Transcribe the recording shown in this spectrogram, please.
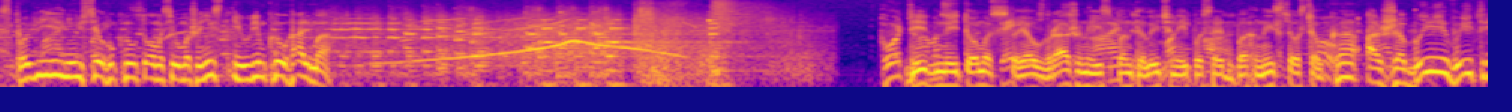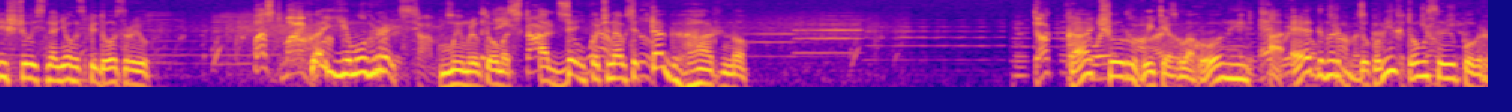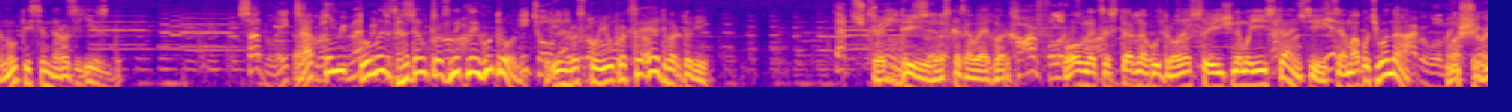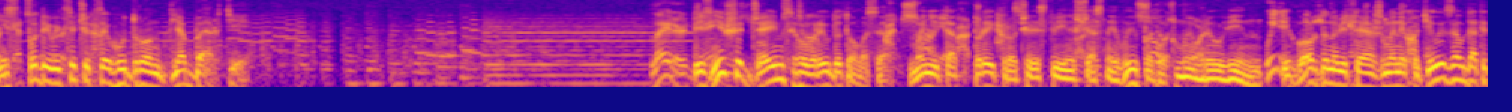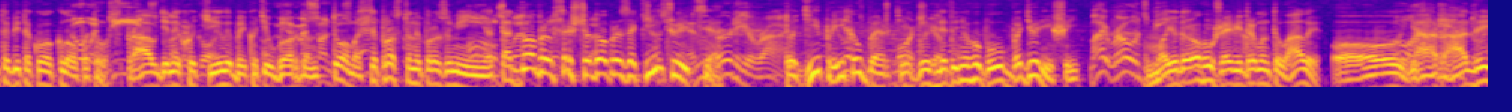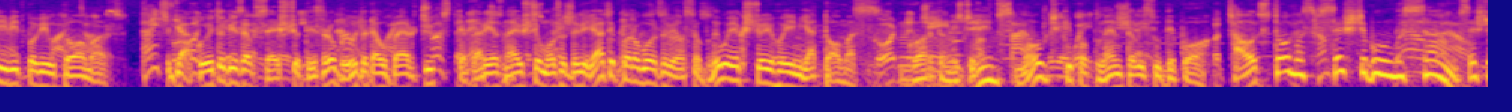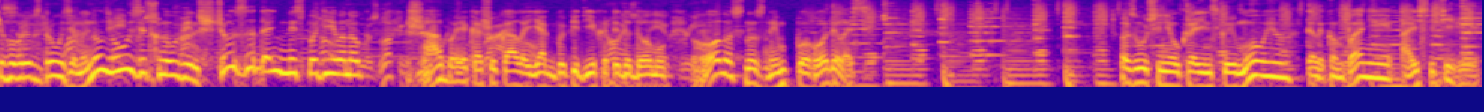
Сповільнюйся, гукнув Томасів машиніст і увімкнув гальма. Бідний Томас стояв вражений і спантеличений посеред багнистого ставка, а жаби витріщились на нього з підозрою. Хай йому грець, мимрив Томас, а день починався так гарно. Качур витяг вагони, а Едвард допоміг Томасові повернутися на роз'їзд. Раптом Томас згадав про зниклий гудрон. Він розповів про це Едвардові. Це дивно, сказав Едвард. Повна цистерна гудрону стоїть на моїй станції. Це, мабуть, вона. Машиніст подивиться, чи це гудрон для Берті. Пізніше Джеймс говорив до Томаса. Мені так прикро через твій нещасний випадок, мимрив він. І Гордонові теж ми не хотіли завдати тобі такого клопоту. Справді не хотіли, белькотів Гордон. Томас, це просто непорозуміння. Та добре все, що добре закінчується. Тоді приїхав Берті. Вигляд у нього був бадьоріший. Мою дорогу вже відремонтували. О, я радий, відповів Томас. Дякую тобі за все, що ти зробив, додав Берті. Тепер я знаю, що можу довіряти паровозові, особливо якщо його ім'я Томас. Гордон і Джеймс мовчки поплентались у депо. А от Томас все ще був не сам, все ще говорив з друзями. Ну ну, зітхнув він. Що за день несподіванок? Жаба, яка шукала, як би під'їхати додому, голосно з ним погодилась. Озвучення українською мовою телекомпанії ICTV.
